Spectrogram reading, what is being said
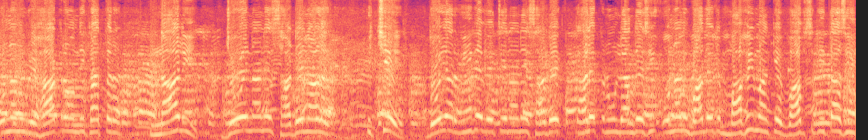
ਉਹਨਾਂ ਨੂੰ ਰਿਹਾ ਕਰਾਉਣ ਦੀ ਖਾਤਰ ਨਾਲ ਹੀ ਜੋ ਇਹਨਾਂ ਨੇ ਸਾਡੇ ਨਾਲ ਪਿੱਛੇ 2020 ਦੇ ਵਿੱਚ ਇਹਨਾਂ ਨੇ ਸਾਡੇ ਕਾਲੇ ਕਾਨੂੰਨ ਲਿਆਂਦੇ ਸੀ, ਉਹਨਾਂ ਨੂੰ ਬਾਅਦ ਵਿੱਚ ਮਾਫੀ ਮੰਗ ਕੇ ਵਾਪਸ ਕੀਤਾ ਸੀ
